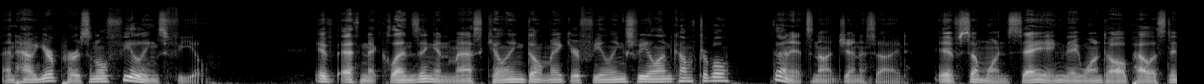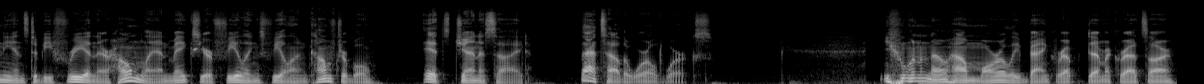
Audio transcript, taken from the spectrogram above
and how your personal feelings feel. If ethnic cleansing and mass killing don't make your feelings feel uncomfortable, then it's not genocide. If someone saying they want all Palestinians to be free in their homeland makes your feelings feel uncomfortable, it's genocide. That's how the world works. You want to know how morally bankrupt Democrats are?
